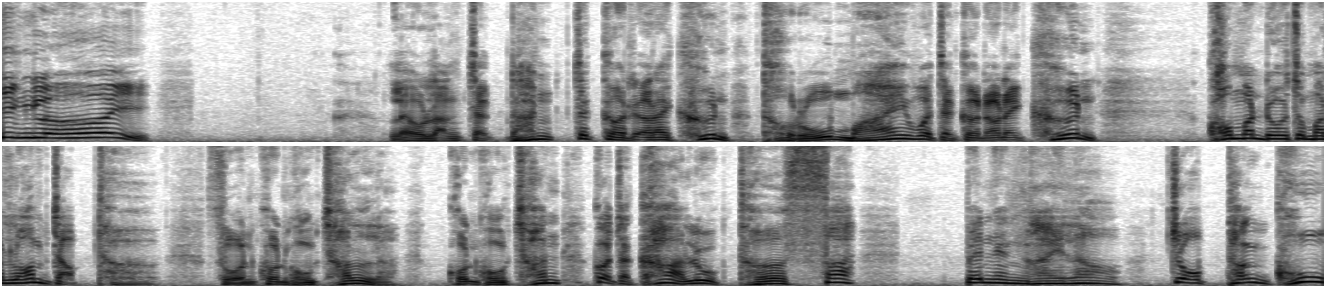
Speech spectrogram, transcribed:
ยิงเลย แล้วหลังจากนั้นจะเกิดอะไรขึ้น เธอรู้ไหมว่าจะเกิดอะไรขึ้น คอมมานโดจะมาล้อมจับเธอ ส่วนคนของฉันเหรอคนของฉันก็จะฆ่าลูกเธอซะ เป็นยังไงเล่า จบทั้งคู่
